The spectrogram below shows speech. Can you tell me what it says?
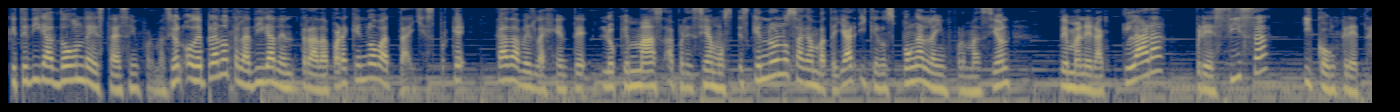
que te diga dónde está esa información o de plano te la diga de entrada para que no batalles, porque cada vez la gente lo que más apreciamos es que no nos hagan batallar y que nos pongan la información de manera clara, precisa y concreta.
